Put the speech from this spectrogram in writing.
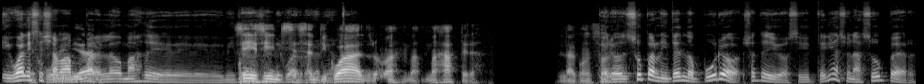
Igual ese llamaban jugabilidad. para el lado más de, Nintendo Sí, sí, 64, 64, más, más, más áspera la consola. Pero el Super Nintendo puro, yo te digo, si tenías una Super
